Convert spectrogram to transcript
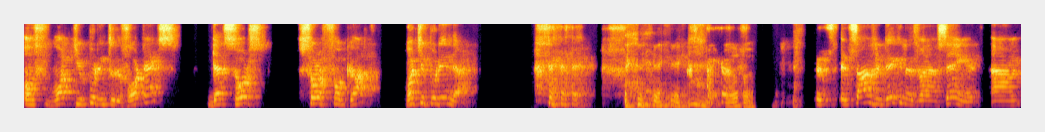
of what you put into the vortex, that source sort of forgot what you put in there. it's, it sounds ridiculous when I'm saying it, um,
